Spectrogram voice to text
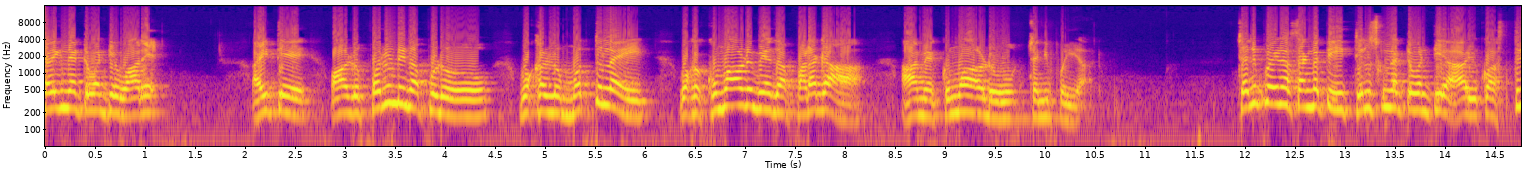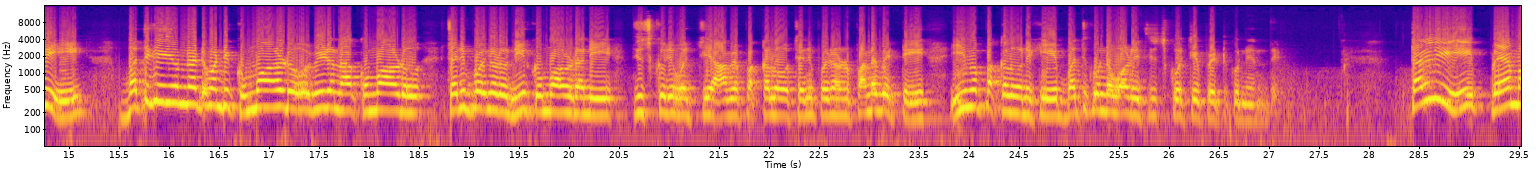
కలిగినటువంటి వారే. అయితే వాళ్ళు పరుండినప్పుడు ఒకళ్ళు మొత్తులై ఒక కుమారుడి మీద పడగా ఆమె కుమారుడు చనిపోయాడు. చనిపోయిన సంగతి తెలుసుకున్నటువంటి ఆ యొక్క స్త్రీ బతికి ఉన్నటువంటి కుమారుడు వీడు నా కుమారుడు చనిపోయినాడు నీ కుమారుడని తీసుకుని వచ్చి ఆమె పక్కలో చనిపోయినాడు పండబెట్టి ఈమె పక్కలోనికి బతికున్నవాడు తీసుకొచ్చి పెట్టుకునింది. తల్లి ప్రేమ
